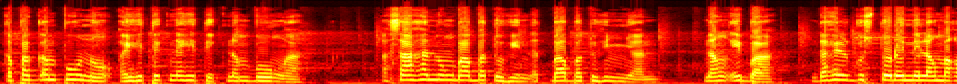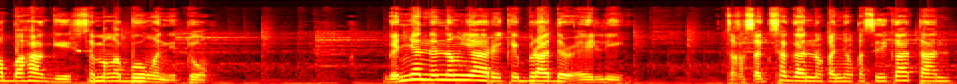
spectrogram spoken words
kapag ang puno ay hitik na hitik ng bunga, asahan mong babatuhin at babatuhin yan ng iba dahil gusto rin nilang makabahagi sa mga bunga nito. Ganyan na nangyari kay Brother Eli. Sa kasagsagan ng kanyang kasikatan,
